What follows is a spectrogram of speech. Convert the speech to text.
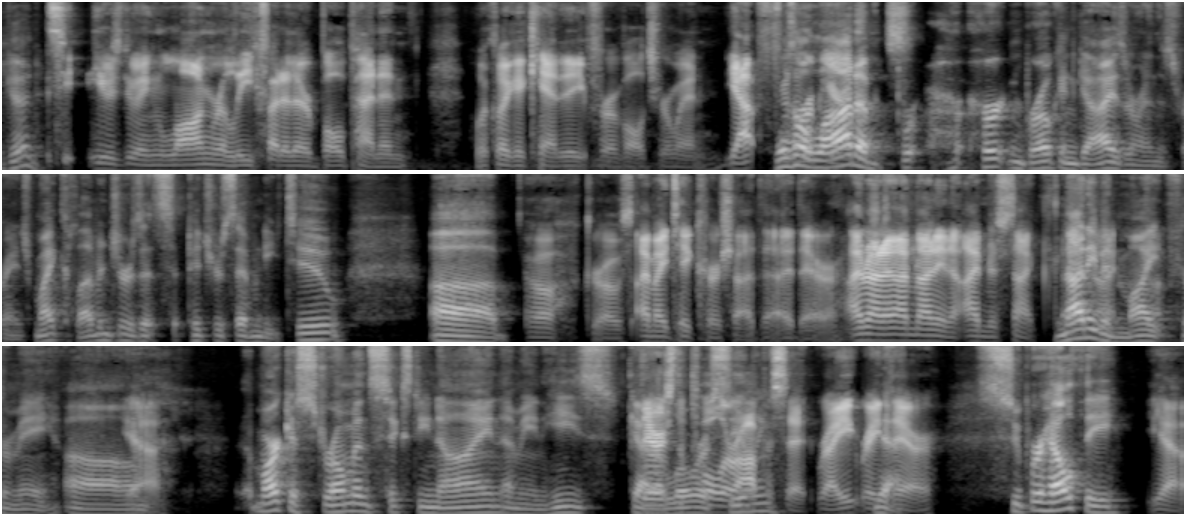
Good. He, he was doing long relief out of their bullpen and looked like a candidate for a vulture win. Yep. There's a lot of br- hurt and broken guys are in this range. Mike Clevinger's at pitcher 72. Uh, oh, gross. I might take Kershaw there. I'm not, I'm not in, I'm just not, not even might for me. Um, yeah. Marcus Stroman, 69. I mean, he's got a There's the polar ceiling. opposite, right? Right yeah. there. Super healthy. Yeah.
